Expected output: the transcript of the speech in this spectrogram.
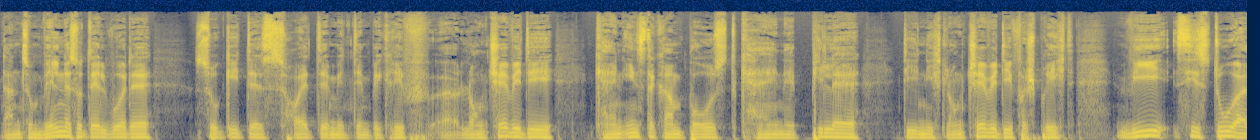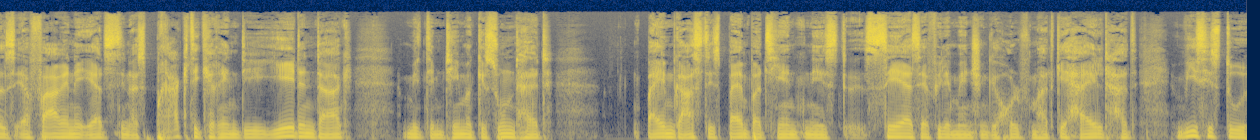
dann zum Wellnesshotel wurde. So geht es heute mit dem Begriff äh, Longevity. Kein Instagram-Post, keine Pille, die nicht Longevity verspricht. Wie siehst du als erfahrene Ärztin, als Praktikerin, die jeden Tag mit dem Thema Gesundheit beim Gast ist, beim Patienten ist, sehr, sehr viele Menschen geholfen hat, geheilt hat. Wie siehst du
